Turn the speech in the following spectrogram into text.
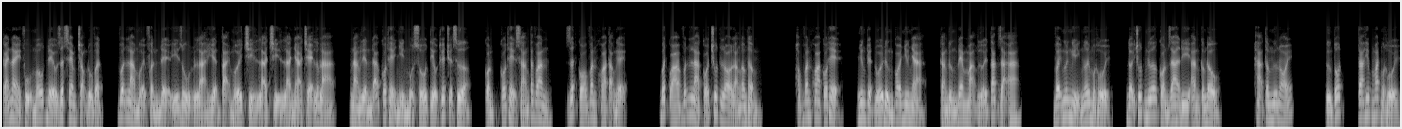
cái này phụ mẫu đều rất xem trọng đồ vật, vẫn là mười phần để ý dù là hiện tại mới chỉ là chỉ là nhà trẻ lớp lá, nàng liền đã có thể nhìn một số tiểu thuyết chuyện xưa, còn có thể sáng tác văn, rất có văn khoa tạo nghệ. Bất quá vẫn là có chút lo lắng âm thầm học văn khoa có thể, nhưng tuyệt đối đừng coi như nhà, càng đừng đem mạng lưới tác giả a. Vậy ngươi nghỉ ngơi một hồi, đợi chút nữa còn ra đi ăn cơm đâu. Hạ tâm nữ nói. Ừ tốt, ta hiếp mắt một hồi.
